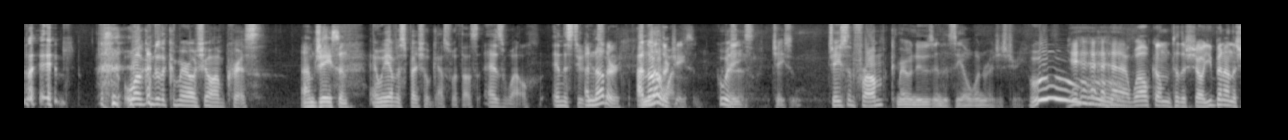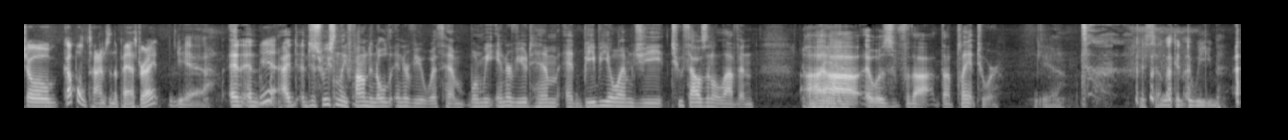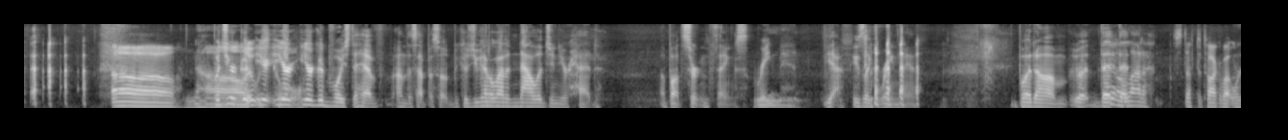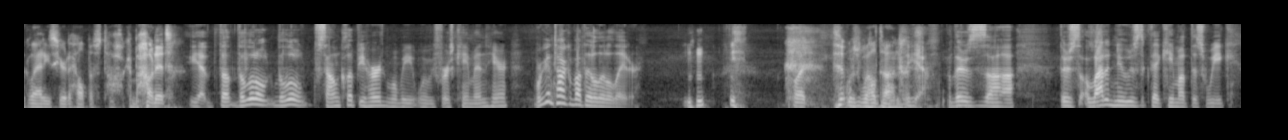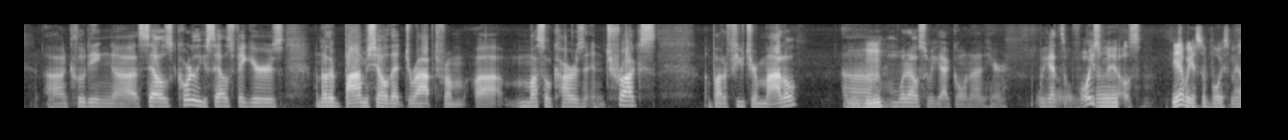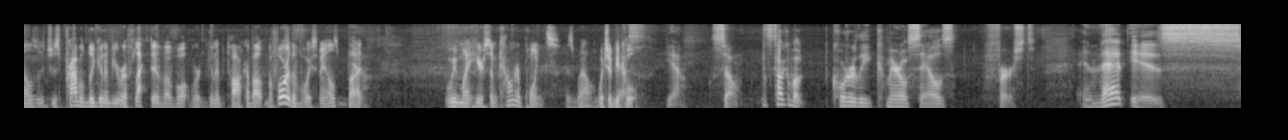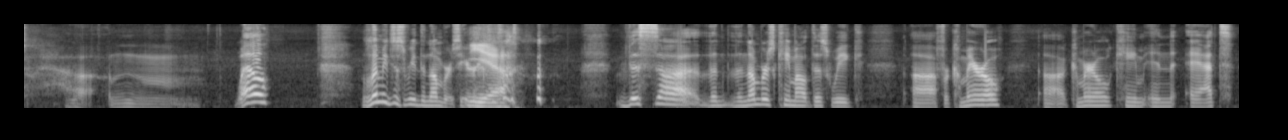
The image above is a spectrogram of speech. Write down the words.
Welcome to the Camaro Show. I'm Chris. I'm Jason. And we have a special guest with us as well in the studio. Another- another, another one. Jason. Who is Hey, this? Jason. Jason from. Camaro News and the ZL1 Registry. Woo! Yeah, welcome to the show. You've been on the show a couple times in the past, right? Yeah. And and Yeah. I I just recently found an old interview with him when we interviewed him at BBOMG 2011. uh, it was for the the plant tour. Yeah. I sound like a dweeb. Oh, no. But you're good. You're, you're you're a good voice to have on this episode because you got a lot of knowledge in your head about certain things. Rain Man. Yeah, he's like Rain Man. But um, uh, that Got that a lot of stuff to talk about. We're glad he's here to help us talk about it. yeah the the little the little sound clip you heard when we when we first came in here. We're gonna talk about that a little later. but It was well done. yeah, there's uh, there's a lot of news that came out this week, uh, including uh, sales quarterly sales figures, another bombshell that dropped from uh, Muscle Cars and Trucks about a future model. Um, What else we got going on here? We got some voicemails. Yeah, we got some voicemails, which is probably going to be reflective of what we're going to talk about before the voicemails, but we might hear some counterpoints as well, which would be cool. Yeah. So let's talk about quarterly Camaro sales first, and that is, um, well, let me just read the numbers here. Yeah. this uh, the the numbers came out this week uh, for Camaro. Uh, Camaro came in at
